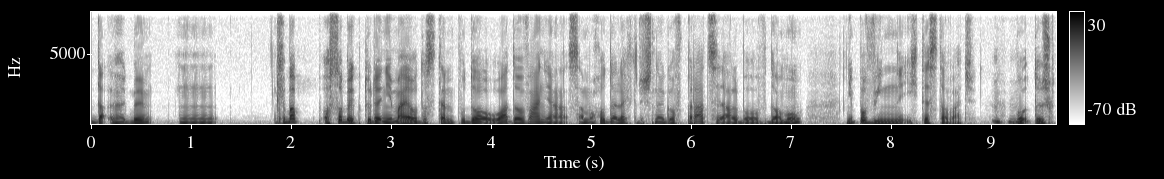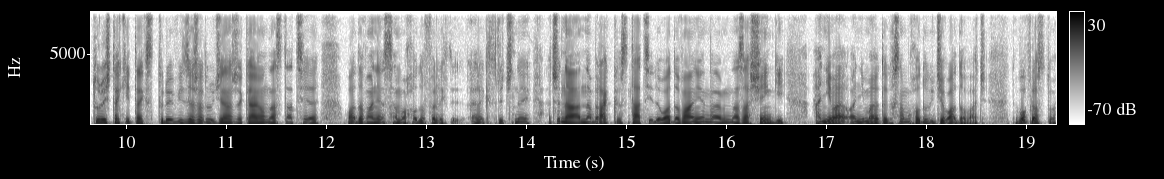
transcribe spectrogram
da, jakby mm, chyba osoby, które nie mają dostępu do ładowania samochodu elektrycznego w pracy albo w domu, nie powinny ich testować. Mhm. Bo to już któryś taki tekst, który widzę, że ludzie narzekają na stacje ładowania samochodów elektry- elektrycznych, znaczy na, na brak stacji do ładowania, na, na zasięgi, a nie, ma, a nie mają tego samochodu gdzie ładować. No po prostu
